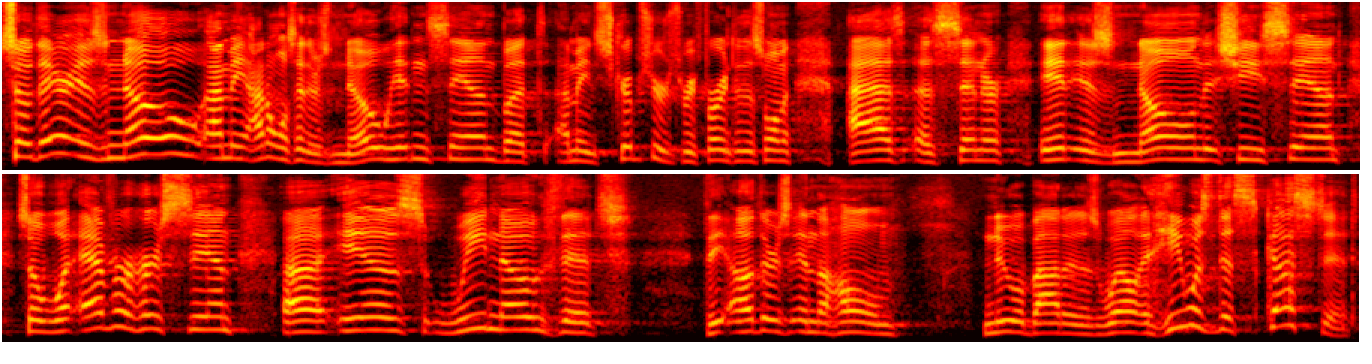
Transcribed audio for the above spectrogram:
So there is no, I mean, I don't want to say there's no hidden sin, but I mean, scripture is referring to this woman as a sinner. It is known that she sinned. So whatever her sin uh, is, we know that the others in the home knew about it as well. And he was disgusted.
